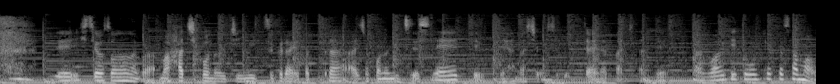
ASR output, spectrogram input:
で、必要そうなのが、まあ8個のうち3つくらいだったら、あ、じゃあこの3つですねって言って話をするみたいな感じなんで、まあ、割とお客様は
